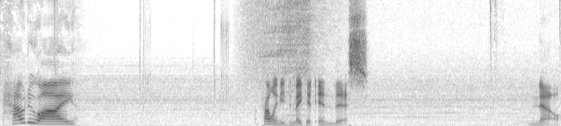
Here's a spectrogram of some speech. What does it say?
How do I... I probably need to make it in this. No.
